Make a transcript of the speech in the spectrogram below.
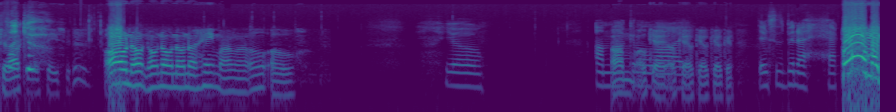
Should I Fuck could've saved Oh no no no no no! Hey mama! Oh oh. Yo. I'm not Um. gonna Okay lie. okay okay okay okay. This has been a heck. Oh my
